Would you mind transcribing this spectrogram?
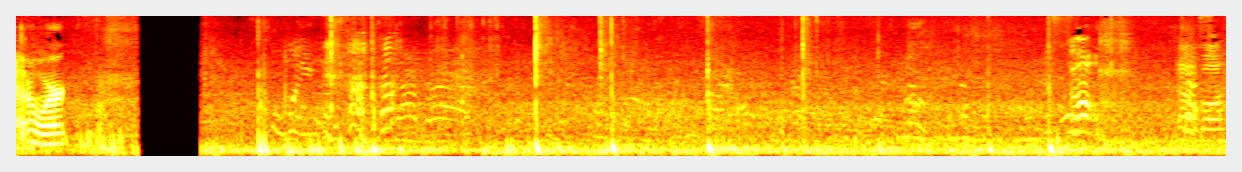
That'll work. That ball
